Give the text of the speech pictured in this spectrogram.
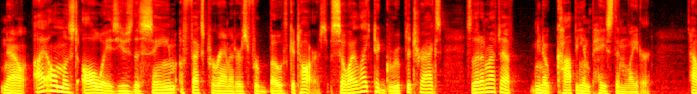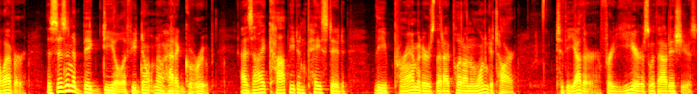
Now, I almost always use the same effects parameters for both guitars, so I like to group the tracks so that I don't have to have, you know, copy and paste them later. However, this isn't a big deal if you don't know how to group, as I copied and pasted the parameters that I put on one guitar to the other for years without issues.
